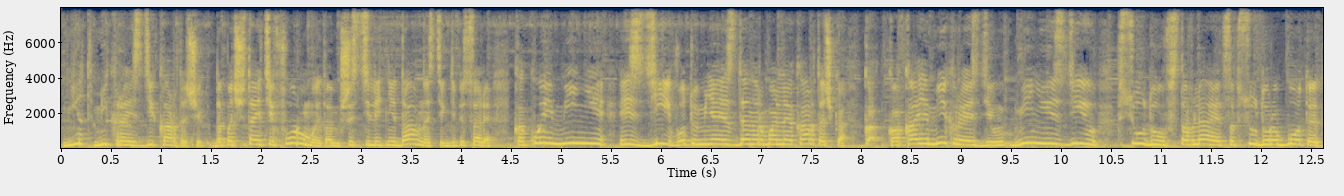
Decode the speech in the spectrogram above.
нет микро-SD карточек. Да почитайте форумы там шестилетней давности, где писали, какой мини-SD, вот у меня SD нормальная карточка, К- какая микро-SD, мини-SD всюду вставляется, всюду работает.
